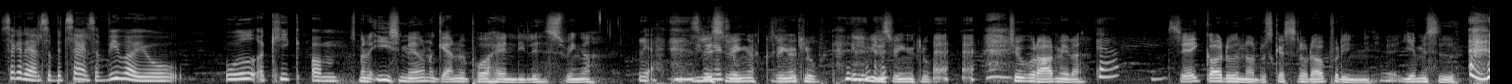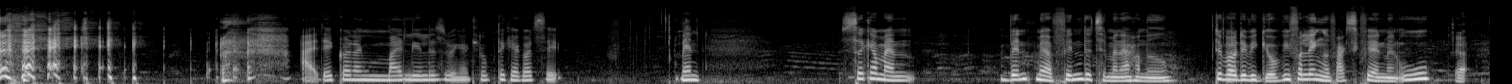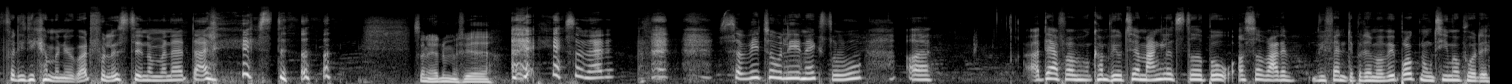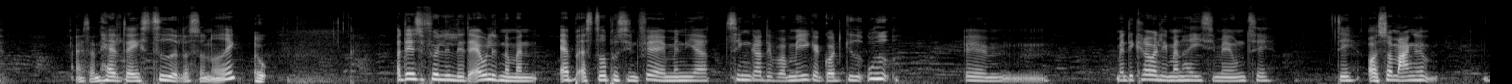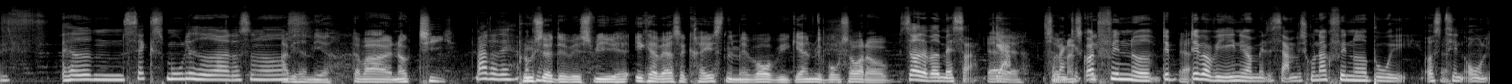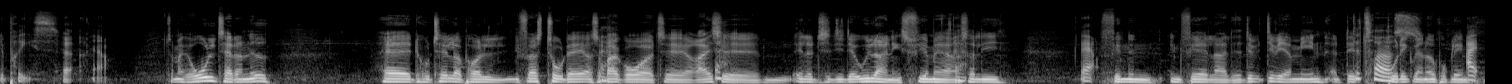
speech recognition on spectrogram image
så kan det altså betale sig. Vi var jo ude og kigge om... Hvis man har is i maven og gerne vil prøve at have en lille svinger, Ja, lille svinger, svingerklub, lille lille svingerklub, 20 kvadratmeter. Ja. Ser ikke godt ud, når du skal slå det op på din øh, hjemmeside. Ej, det er godt nok en meget lille svingerklub, det kan jeg godt se. Men så kan man vente med at finde det, til man er hernede. Det var ja. Ja. det, vi gjorde. Vi forlængede faktisk ferien med en uge. Ja. Fordi det kan man jo godt få lyst til, når man er et dejligt sted. Sådan er det med ferie. Sådan er det. Så vi tog lige en ekstra uge, og, og derfor kom vi jo til at mangle et sted at bo, og så var det, vi fandt det på den måde. Vi brugte nogle timer på det. Altså en halv dags tid eller sådan noget, ikke? Jo. Og det er selvfølgelig lidt ærgerligt, når man er afsted på sin ferie, men jeg tænker, det var mega godt givet ud. Øhm, men det kræver lige, at man har is i maven til det. Og så mange... Vi havde en seks muligheder eller sådan noget. Nej, vi havde mere. Der var nok 10. Var der det? Plus, okay. at øh, hvis vi ikke havde været så kredsende med, hvor vi gerne ville bo, så var der jo... Så har der været masser. Ja, ja. Så, man, kan skal- godt finde noget. Det, ja. Ja. det var vi enige om med det samme. Vi skulle nok finde noget at bo i. Også ja. Ja. til en ordentlig pris. Så man kan roligt tage ned have et hotelophold de første to dage, og så Ja. bare gå over til rejse, ja. eller til de der udlejningsfirmaer, Ja. og så lige Ja. finde en, en ferielejlighed. Det, det vil jeg mene, at det, Det tror jeg burde også. ikke være noget problem. Ej.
